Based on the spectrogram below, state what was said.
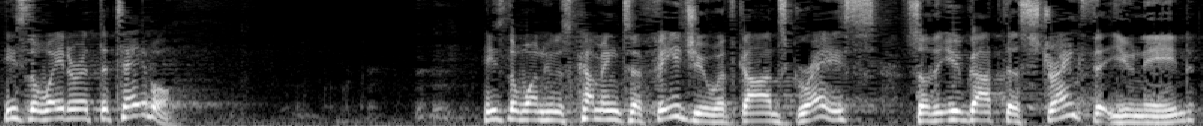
He's the waiter at the table. He's the one who's coming to feed you with God's grace so that you've got the strength that you need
